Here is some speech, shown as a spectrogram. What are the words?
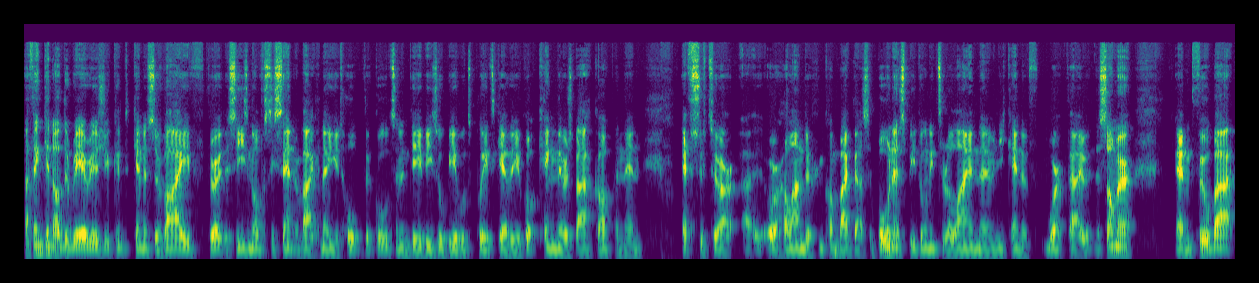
I think in other areas you could kind of survive throughout the season. Obviously, centre back now you'd hope that Goldson and Davies will be able to play together. You've got King there as backup, and then if Souttar or, uh, or Helander can come back, that's a bonus. But you don't need to rely on them, and you kind of work that out in the summer. Um, fullback,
